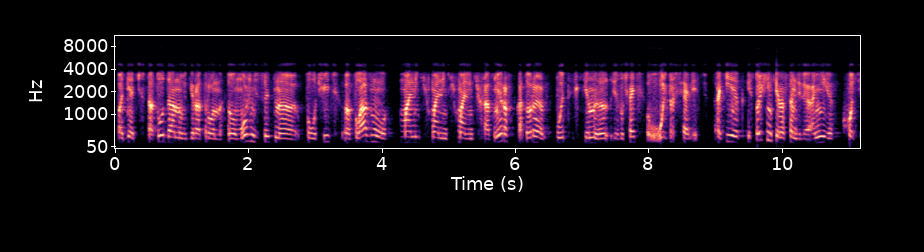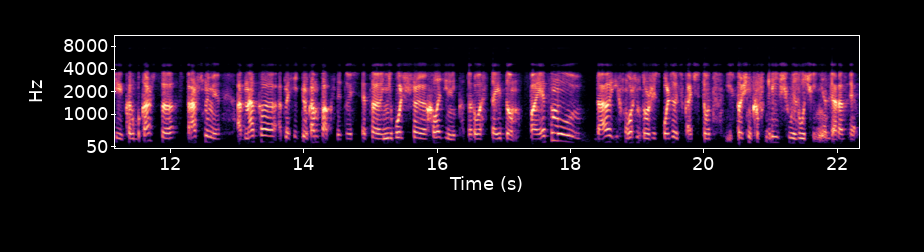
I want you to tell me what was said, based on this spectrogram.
поднять частоту данного геротрона, то можно действительно получить э, плазму маленьких-маленьких-маленьких размеров, которая будет эффективно излучать ультрафиолете. Такие источники, на самом деле, они хоть и как бы кажутся страшными, однако относительно компактные. То есть это не больше холодильник, который у вас стоит дома. Поэтому да, их можно тоже использовать в качестве вот источников греющего излучения для разряда.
